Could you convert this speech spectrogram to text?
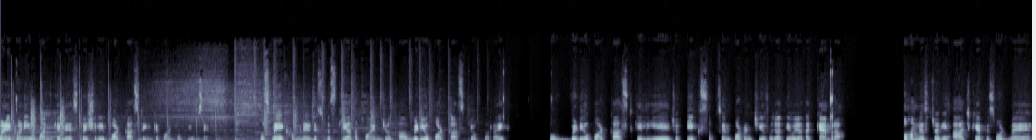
2021 के लिए स्पेशली पॉडकास्टिंग के पॉइंट ऑफ़ व्यू से उसमें एक हमने डिस्कस किया था पॉइंट जो था वीडियो पॉडकास्ट के ऊपर राइट तो वीडियो पॉडकास्ट के लिए जो एक सबसे इम्पोर्टेंट चीज़ हो जाती है, वो जाता है कैमरा तो हमने सोचा कि आज के एपिसोड में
